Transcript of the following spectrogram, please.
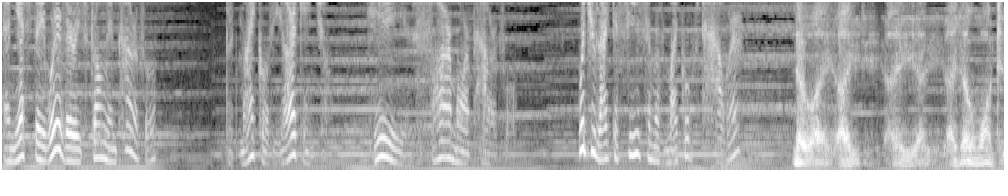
And yes, they were very strong and powerful. But Michael the Archangel, he is far more powerful. Would you like to see some of Michael's power? No, I, I, I, I, I don't want to.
